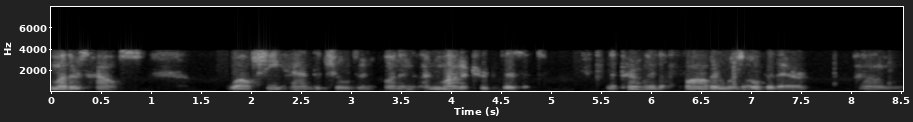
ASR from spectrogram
mother's house while she had the children on an unmonitored visit. And apparently the father was over there um,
